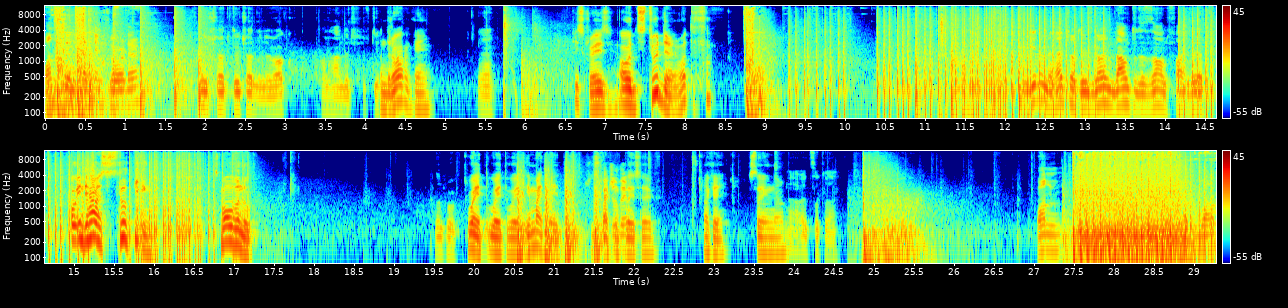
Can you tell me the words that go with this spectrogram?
One still second floor there. Two shot, two shot on the rock. 150. On the rock, okay. Yeah. He's crazy. Oh, it's two there. What the fuck? Give him a headshot, he's going down to the zone. Fuck that. Oh, in the house, still peeking. Small window. Don't move. Wait, wait, wait. He might need. Just fucking there. play safe. Okay, staying now. No, it's okay. One. One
